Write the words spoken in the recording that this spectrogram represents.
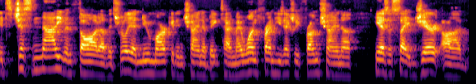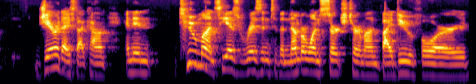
it's just not even thought of. It's really a new market in China, big time. My one friend, he's actually from China. He has a site, Jared, uh, Jaredice.com, and in two months, he has risen to the number one search term on Baidu for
